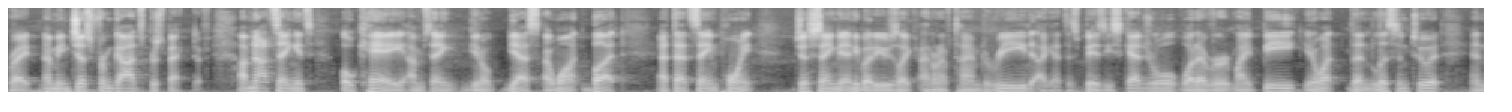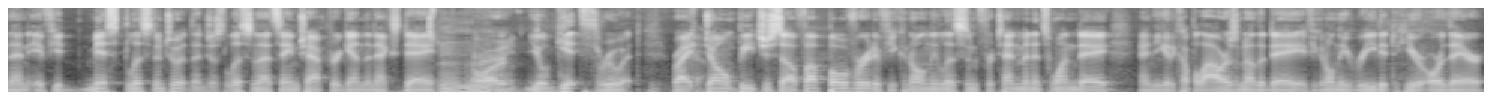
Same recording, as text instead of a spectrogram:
Right. I mean, just from God's perspective. I'm not saying it's okay. I'm saying, you know, yes, I want, but at that same point, just saying to anybody who's like, I don't have time to read, I got this busy schedule, whatever it might be, you know what? Then listen to it. And then if you missed listening to it, then just listen to that same chapter again the next day, mm-hmm. or Right. you'll get through it, right? Don't beat yourself up over it. If you can only listen for 10 minutes one day and you get a couple hours another day, if you can only read it here or there,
